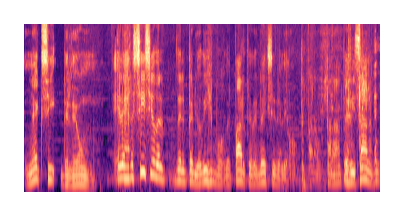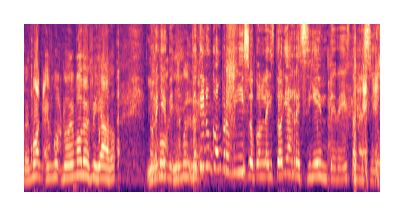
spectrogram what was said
Nexi de León. El ejercicio del, periodismo de parte de Nexi de León, para, aterrizar, porque nos hemos desviado. tú tienes un compromiso con la historia reciente de esta nación.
